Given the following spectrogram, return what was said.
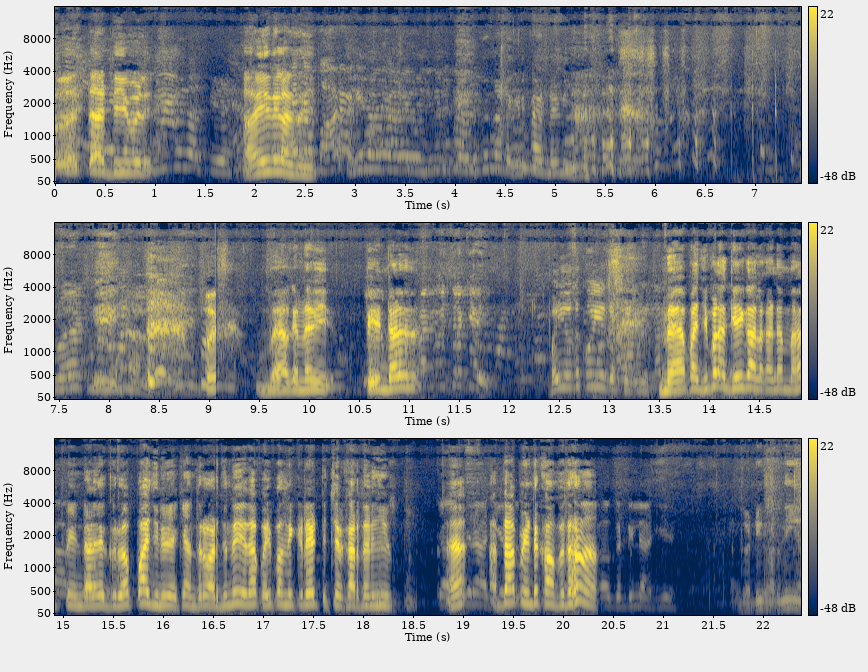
ਉਹ ਤੁਹਾਡੀ ਬਲੇ ਆਈ ਤਾਂ ਗੱਲ ਸਹੀ। ਮੈਂ ਕਹਿੰਦਾ ਵੀ ਪਿੰਡ ਵਾਲੇ ਬਈ ਉਹ ਤਾਂ ਕੋਈ ਦੱਸੇ ਕੋਈ। ਮੈਂ ਭਾਜੀ ਭਲਾ ਅੱਗੇ ਹੀ ਗੱਲ ਕਰਨਾ ਮੈਂ ਕਿਹਾ ਪਿੰਡ ਵਾਲੇ ਦੇ ਗੁਰੂ ਆ ਭਾਜੀ ਨੂੰ ਵੇਖ ਕੇ ਅੰਦਰ ਵੜ ਜਾਂਦੇ ਇਹਦਾ ਕੋਈ ਪਤਾ ਨਹੀਂ ਕਿਹੜੇ ਟੀਚਰ ਕਰ ਦੇਣੀ ਹੈ ਹੈ? ਅੱਧਾ ਪਿੰਡ ਕੰਬਦਾ ਹੋਣਾ। ਗੱਡੀ ਖੜਨੀ ਆ।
